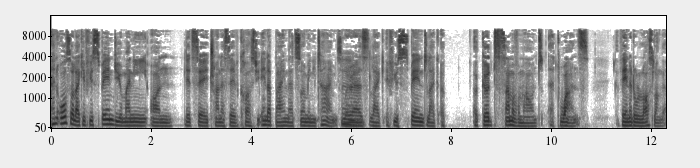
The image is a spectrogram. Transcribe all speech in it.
And also, like, if you spend your money on, let's say, trying to save cost, you end up buying that so many times. Mm. Whereas, like, if you spend like a, a good sum of amount at once, then it will last longer.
